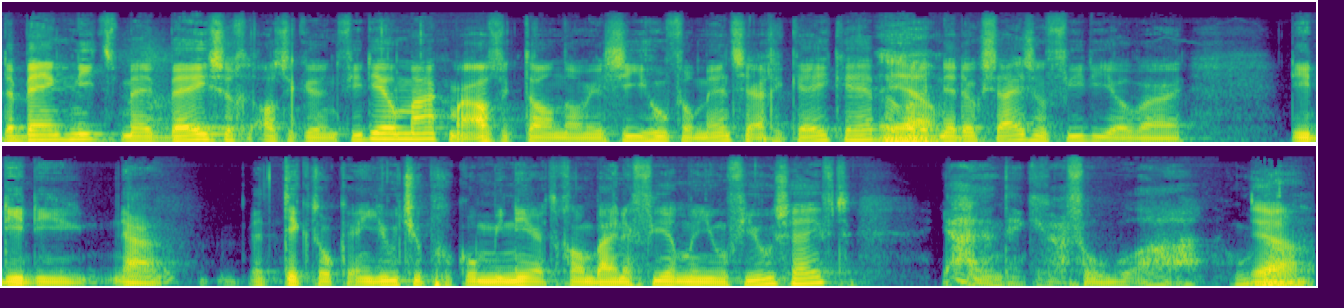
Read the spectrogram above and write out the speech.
daar ben ik niet mee bezig als ik een video maak. Maar als ik dan, dan weer zie hoeveel mensen er gekeken hebben. Wat ik net ook zei, zo'n video waar die, die, die nou, met TikTok en YouTube gecombineerd gewoon bijna 4 miljoen views heeft. Ja, dan denk ik even, wow, hoe Ja, dan?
